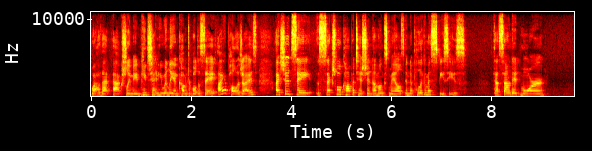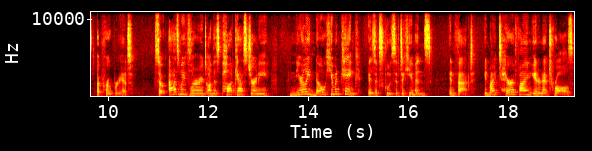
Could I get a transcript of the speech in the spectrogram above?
Wow, that actually made me genuinely uncomfortable to say. I apologize. I should say sexual competition amongst males in a polygamous species. That sounded more appropriate. So, as we've learned on this podcast journey, nearly no human kink is exclusive to humans. In fact, in my terrifying internet trawls,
